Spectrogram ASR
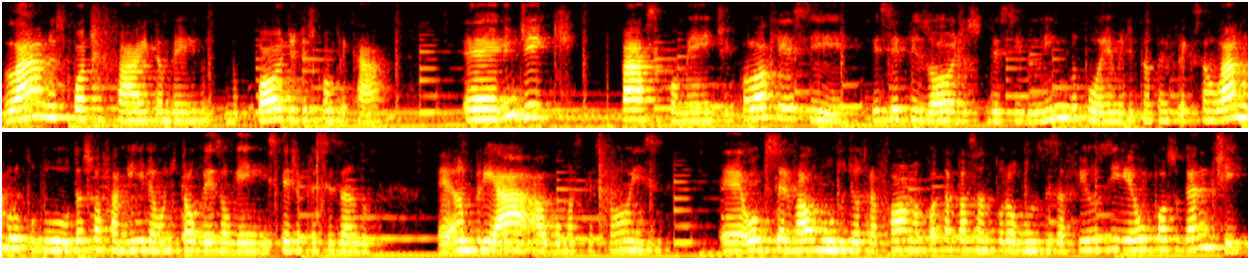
Lá no Spotify também, no Pode Descomplicar. É, indique, passe, comente, coloque esse, esse episódio desse lindo poema de tanta reflexão lá no grupo do, da sua família, onde talvez alguém esteja precisando é, ampliar algumas questões, é, observar o mundo de outra forma, pode estar passando por alguns desafios e eu posso garantir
